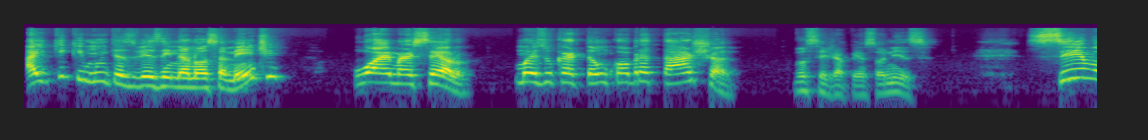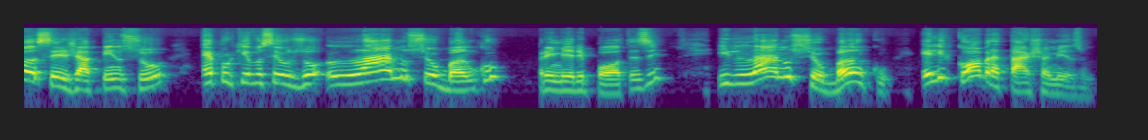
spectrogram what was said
Aí o que, que muitas vezes vem na nossa mente? Uai, Marcelo, mas o cartão cobra taxa. Você já pensou nisso? Se você já pensou, é porque você usou lá no seu banco, primeira hipótese, e lá no seu banco ele cobra taxa mesmo.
